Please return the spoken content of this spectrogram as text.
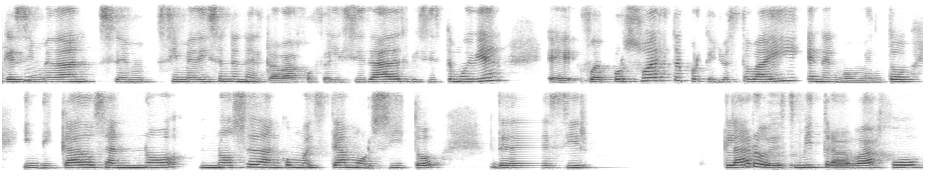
que si me dan, si, me dicen en el trabajo, felicidades, lo hiciste muy bien, eh, fue por suerte porque yo estaba ahí en el momento indicado, o sea, no, no se dan como este amorcito de decir, claro, es mi trabajo,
